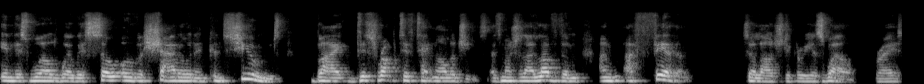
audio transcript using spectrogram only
in this world where we're so overshadowed and consumed by disruptive technologies. As much as I love them, I'm, i fear them to a large degree as well, right?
